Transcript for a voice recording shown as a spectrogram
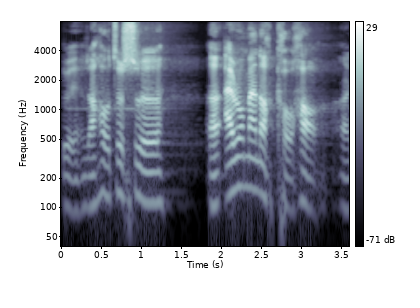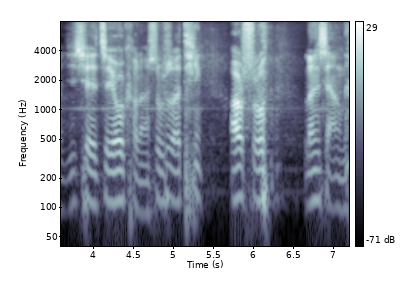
对，然后这是，呃，Ironman 的口号。呃，一切皆有可能，是不是挺 耳熟能详的？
